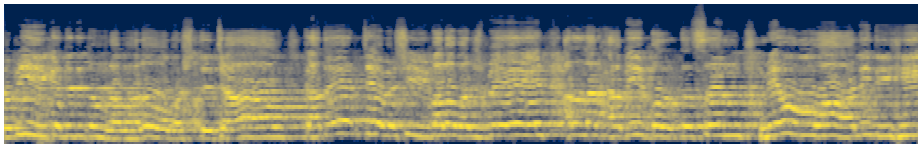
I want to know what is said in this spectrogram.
নবীকে যদি তোমরা ভালোবাসতে চাও, কাদের চেয়ে বেশি ভালোবাসবে? আল্লাহর হাবিব বলতেছেন মেওয়ালিদিহি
